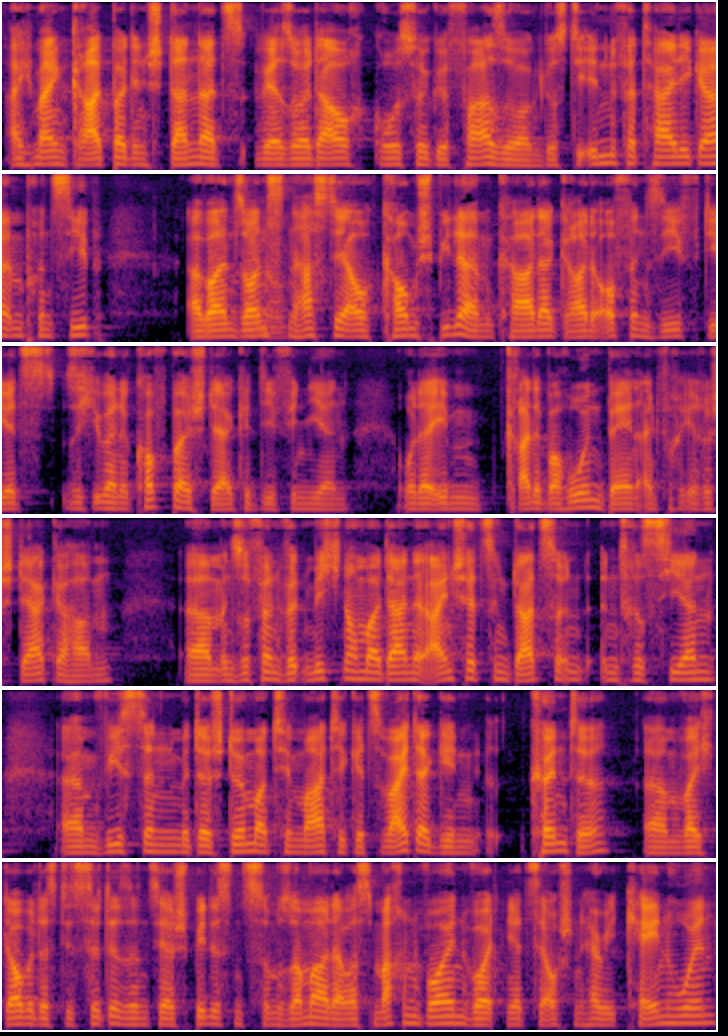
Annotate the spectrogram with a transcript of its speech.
Aber ich meine, gerade bei den Standards, wer soll da auch groß für Gefahr sorgen? Du hast die Innenverteidiger im Prinzip, aber ansonsten genau. hast du ja auch kaum Spieler im Kader, gerade offensiv, die jetzt sich über eine Kopfballstärke definieren oder eben gerade bei hohen Bällen einfach ihre Stärke haben. Ähm, insofern würde mich nochmal deine Einschätzung dazu in interessieren, ähm, wie es denn mit der Stürmer-Thematik jetzt weitergehen könnte, ähm, weil ich glaube, dass die Citizens ja spätestens zum Sommer da was machen wollen, wollten jetzt ja auch schon Harry Kane holen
